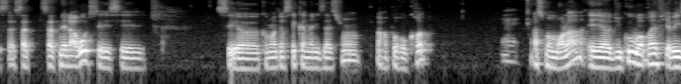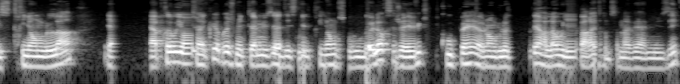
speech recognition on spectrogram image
ça, ça, ça tenait la route, c'est, c'est, c'est euh, comment dire, ces canalisations par rapport aux crops Ouais. à ce moment-là. Et euh, du coup, bon, bref, il y avait ce triangle-là. Après, oui, on s'est lui. Après, je m'étais amusé à dessiner le triangle sur Google Earth. J'avais vu qu'il coupait euh, l'Angleterre là où il apparaît, donc ça m'avait amusé.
